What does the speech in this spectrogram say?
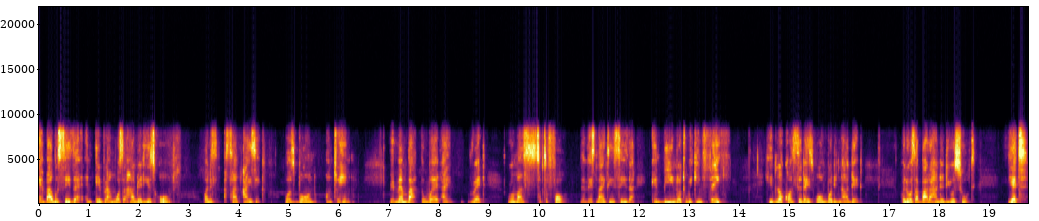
And Bible says that and Abraham was 100 years old when his son Isaac was born unto him. Remember the word I read, Romans chapter 4, the verse 19 says that, and being not weak in faith, he did not consider his own body now dead when he was about 100 years old, yet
